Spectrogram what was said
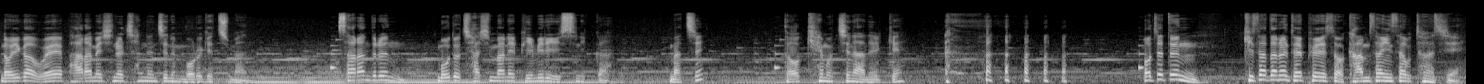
너희가 왜 바람의 신을 찾는지는 모르겠지만 사람들은 모두 자신만의 비밀이 있으니까 맞지? 더 캐묻진 않을게 어쨌든 기사단을 대표해서 감사 인사부터 하지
